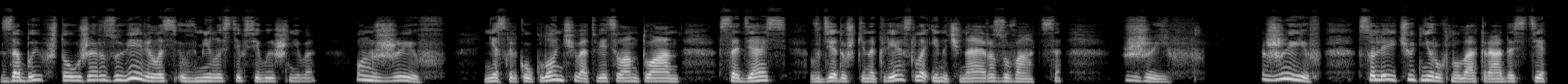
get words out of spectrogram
забыв, что уже разуверилась в милости Всевышнего. «Он жив, Несколько уклончиво ответил Антуан, садясь в дедушкино кресло и начиная разуваться. «Жив!» «Жив!» — Солей чуть не рухнула от радости.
